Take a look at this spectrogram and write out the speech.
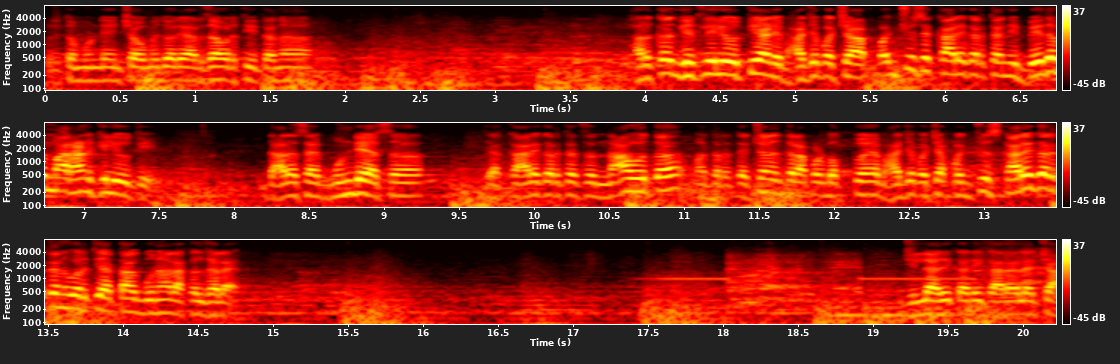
प्रीतम मुंडे यांच्या उमेदवारी अर्जावरती त्यानं हरकत घेतलेली होती आणि भाजपच्या पंचवीस एक कार्यकर्त्यांनी बेदम मारहाण केली होती. दादासाहेब मुंडे असं त्या कार्यकर्त्याचं नाव होतं मात्र त्याच्यानंतर आपण बघतोय भाजपच्या पंचवीस कार्यकर्त्यांवरती आता गुन्हा दाखल झालाय. जिल्हाधिकारी कार्यालयाच्या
